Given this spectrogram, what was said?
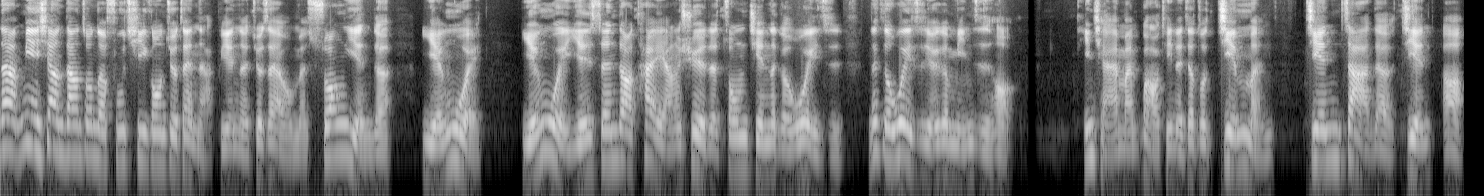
那面相当中的夫妻宫就在哪边呢？就在我们双眼的眼尾，眼尾延伸到太阳穴的中间那个位置。那个位置有一个名字哈，听起来还蛮不好听的，叫做奸门，奸诈的奸啊。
